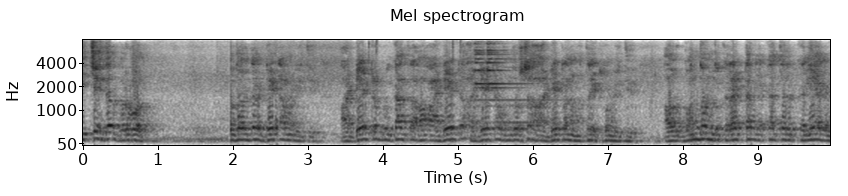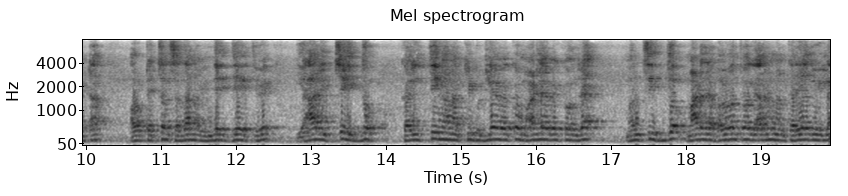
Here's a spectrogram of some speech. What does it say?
ಇಚ್ಛೆ ಇದ್ದವ್ರು ಬರ್ಬೋದು. ದೊಡ್ಡ ಡೇಟಾ ಮಾಡಿರ್ತೀವಿ. ಆ ಡೇಟ್ ಮುಖಾಂತರ, ಆ ಡೇಟ್ ಆ ಡೇಟಾ ಒಂದು ವರ್ಷ, ಆ ಡೇಟಾ ನಮ್ಮ ಹತ್ರ ಇಟ್ಕೊಂಡಿರ್ತೀವಿ. ಅವ್ರು ಬಂದು ಕರೆಕ್ಟಾಗಿ ಲೆಕ್ಕಾಚಾರ ಕಲಿಯೋ ಗಂಟ ಅವ್ರ ಟಚ್ಚಲ್ಲಿ ಸದಾ ನಾವು ಹಿಂದೆ ಇದ್ದೇ ಇರ್ತೀವಿ. ಯಾರ ಇಚ್ಛೆ ಇದ್ದು ಕಲ್ತಿ ನಾನು ಅಕ್ಕಿ ಬಿಡಲೇಬೇಕು, ಮಾಡಲೇಬೇಕು ಅಂದರೆ ಮನಸ್ಸಿದ್ದು ಮಾಡಿದ್ರೆ ಬಲವಂತವಾಗಿ ಯಾರನ್ನು ನಾನು ಕರೆಯೋದು ಇಲ್ಲ.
